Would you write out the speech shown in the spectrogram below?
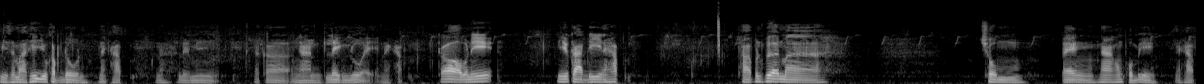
มีสมาธิอยู่กับโดนนะครับนะเลยม่แล้วก็งานเร่งด้วยนะครับ ก็วันนี้มีโอกาสดีนะครับ พาเพื่อนๆมาชมแปลงนาของผมเองนะครับ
